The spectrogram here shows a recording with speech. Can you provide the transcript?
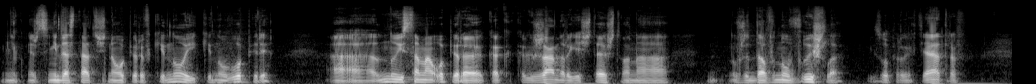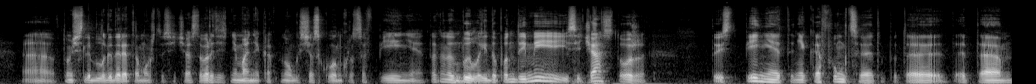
мне кажется, недостаточно оперы в кино и кино в опере. А, ну и сама опера, как, как жанр, я считаю, что она уже давно вышла из оперных театров, а, в том числе благодаря тому, что сейчас, обратите внимание, как много сейчас конкурсов пения. Это было и до пандемии, и сейчас тоже. То есть пение – это некая функция, это, это, это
